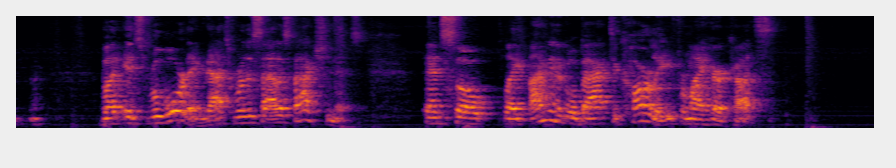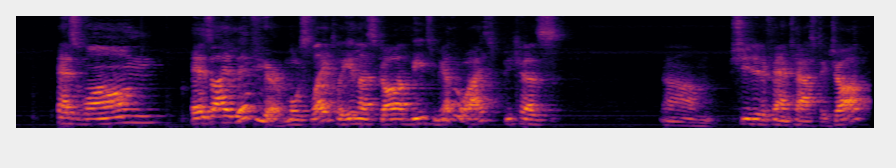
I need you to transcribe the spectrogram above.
but it's rewarding. That's where the satisfaction is. And so, like, I'm going to go back to Carly for my haircuts as long as I live here, most likely, unless God leads me otherwise, because um, she did a fantastic job.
